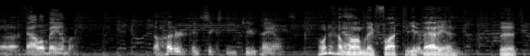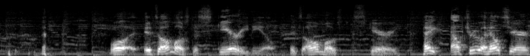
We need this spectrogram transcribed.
uh, Alabama. 162 pounds. I wonder how now, long they fought to get that imagine? in. The Well, it's almost a scary deal. It's almost scary. Hey, Altrua Health Share,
